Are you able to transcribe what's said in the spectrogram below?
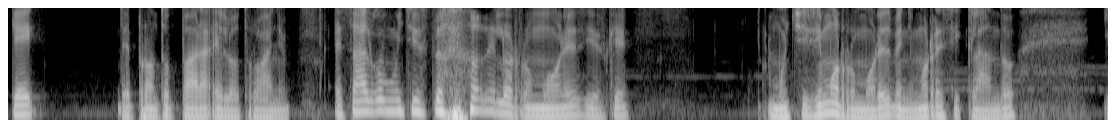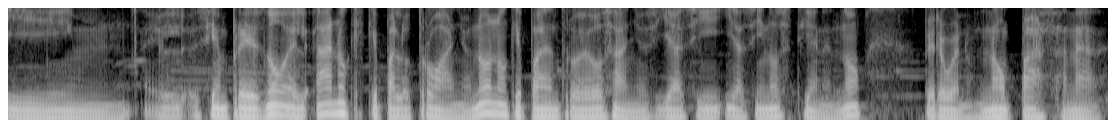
Que de pronto para el otro año. Es algo muy chistoso de los rumores y es que muchísimos rumores venimos reciclando y mm, siempre es, no, el, ah, no, que, que, para el otro año, no, no, que para dentro de dos años y así, y así nos tienen, ¿no? Pero bueno, no pasa nada.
